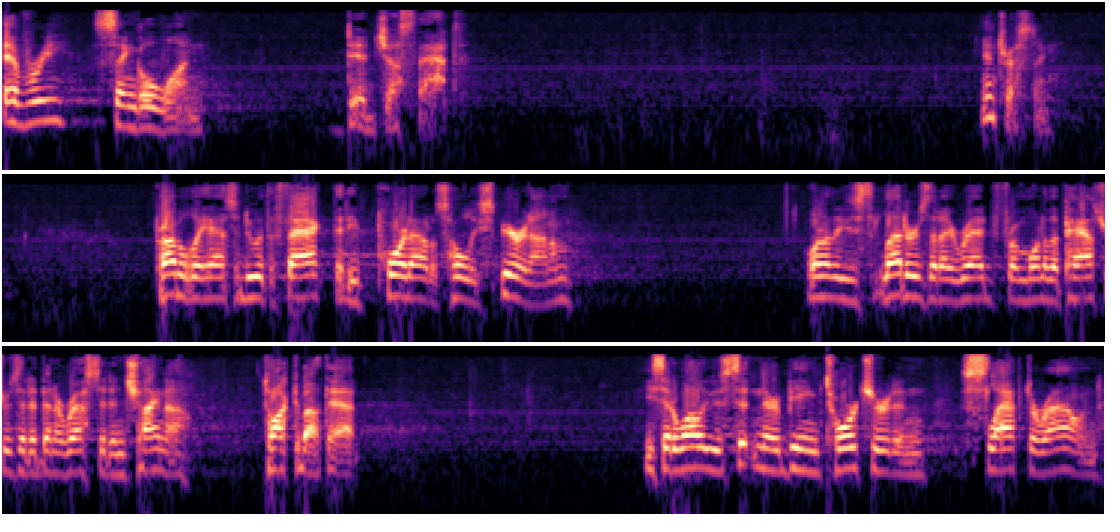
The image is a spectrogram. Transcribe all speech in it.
every single one did just that. Interesting. Probably has to do with the fact that he poured out his Holy Spirit on him. one of these letters that I read from one of the pastors that had been arrested in China talked about that. He said while he was sitting there being tortured and slapped around,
